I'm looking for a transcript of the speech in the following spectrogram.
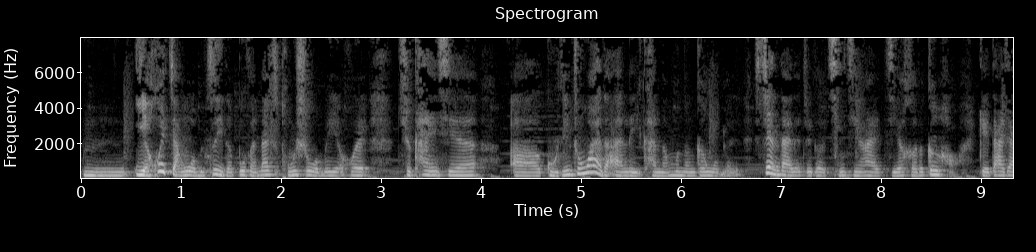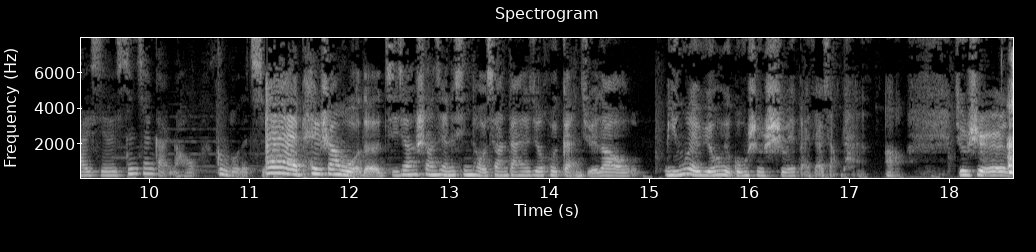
嗯也会讲我们自己的部分，但是同时我们也会去看一些。呃，古今中外的案例，看能不能跟我们现代的这个情情爱结合的更好，给大家一些新鲜感，然后更多的期待。哎，配上我的即将上线的新头像，大家就会感觉到名为约会公社，实为百家讲坛啊，就是。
